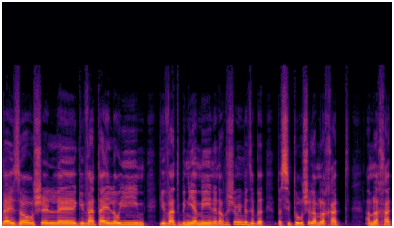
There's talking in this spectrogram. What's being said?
באזור של אה, גבעת האלוהים, גבעת בנימין, אנחנו שומעים את זה בסיפור של המלכת, המלכת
